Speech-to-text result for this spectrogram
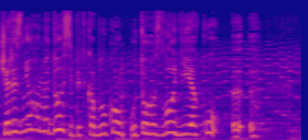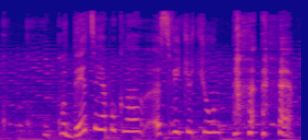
Через нього ми досі під каблуком у того злодія ку. Е, е, куди це я поклав е, свій тютюн?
